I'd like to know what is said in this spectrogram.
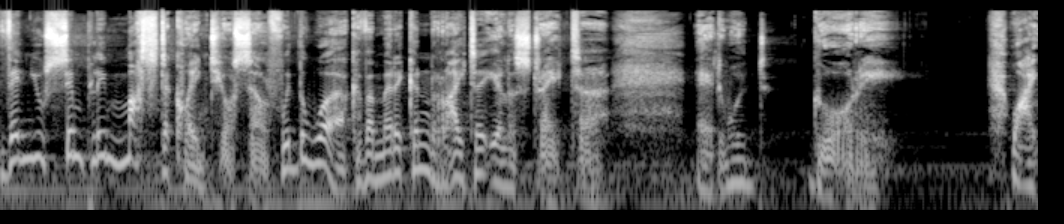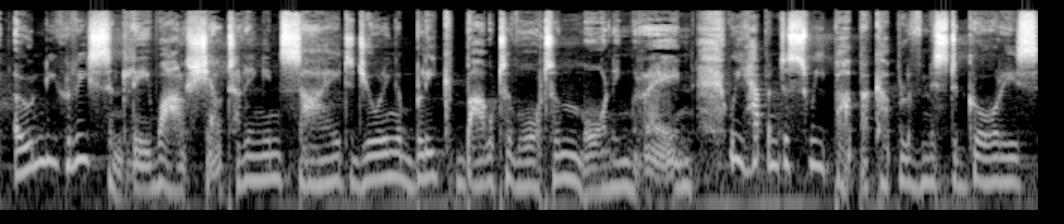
Then you simply must acquaint yourself with the work of American writer illustrator Edward Gorey. Why, only recently, while sheltering inside during a bleak bout of autumn morning rain, we happened to sweep up a couple of Mr. Gorey's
